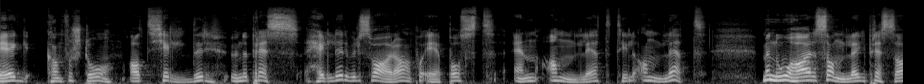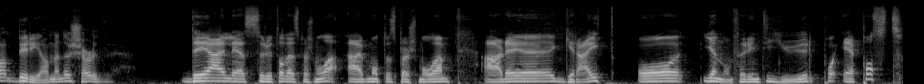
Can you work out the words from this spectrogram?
Jeg kan forstå at kjelder under press heller vil svare på e-post enn anlet til anlet. Men nå har sannelig pressa byrja med det sjøl. Det jeg leser ut av det spørsmålet, er på en måte spørsmålet Er det greit å gjennomføre intervjuer på e-post?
